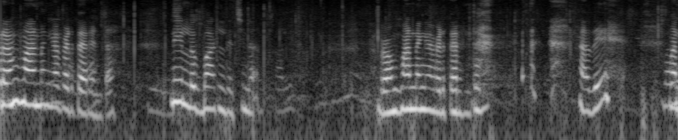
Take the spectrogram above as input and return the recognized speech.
బ్రహ్మాండంగా పెడతారంట. నీళ్ళు బాటిల్ తెచ్చిన. బ్రహ్మాండంగా పెడతారంట. అది మన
